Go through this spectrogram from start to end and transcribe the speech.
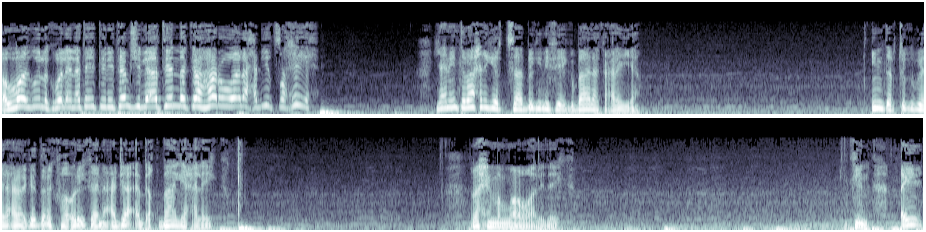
الله يقول لك ولئن أتيتني تمشي لأتينك هرول حديث صحيح. يعني أنت ما حد يقدر تسابقني في إقبالك علي. انت بتقبل على قدرك فأريك أنا عجائب اقبالي عليك. رحم الله والديك. لكن أين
